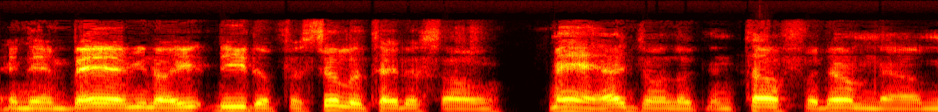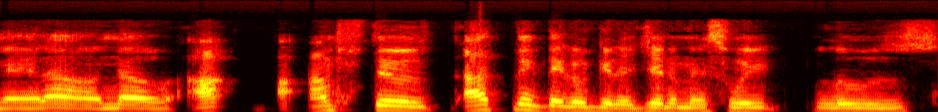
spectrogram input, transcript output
and then Bam, you know, he need a facilitator. So man, that joint looking tough for them now, man. I don't know. I- I'm still. I think they're gonna get a gentleman sweep, lose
